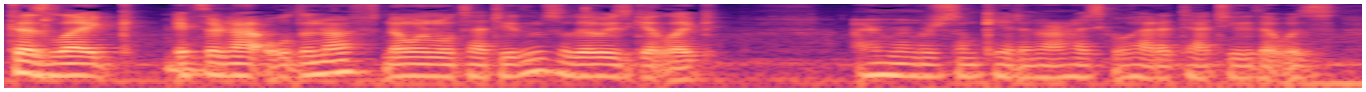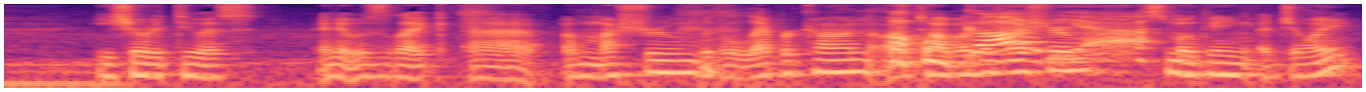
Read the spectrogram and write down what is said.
Because like if they're not old enough, no one will tattoo them. So they always get like. I remember some kid in our high school had a tattoo that was. He showed it to us, and it was like uh, a mushroom with a leprechaun on Oh, top of God, the mushroom, yeah. smoking a joint.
